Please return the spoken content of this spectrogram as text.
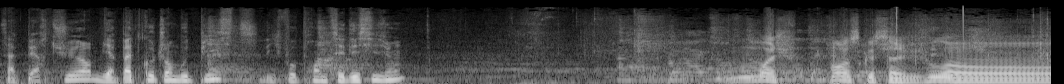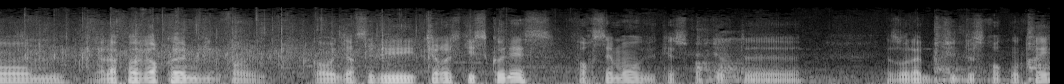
ça perturbe? Il n'y a pas de coach en bout de piste Il faut prendre ses décisions Moi, je pense que ça joue en... à la faveur quand même. du- Enfin, comment dire, c'est des tireuses qui se connaissent, forcément, vu qu'elles se rencontrent. euh, elles ont l'habitude de se rencontrer.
